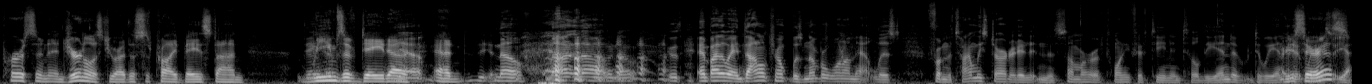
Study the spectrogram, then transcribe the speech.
person and journalist you are, this is probably based on reams of data Yeah. and no, no, no, no. It was, and by the way, and Donald Trump was number one on that list from the time we started it in the summer of 2015 until the end of. Until we you it when we- serious? yeah,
